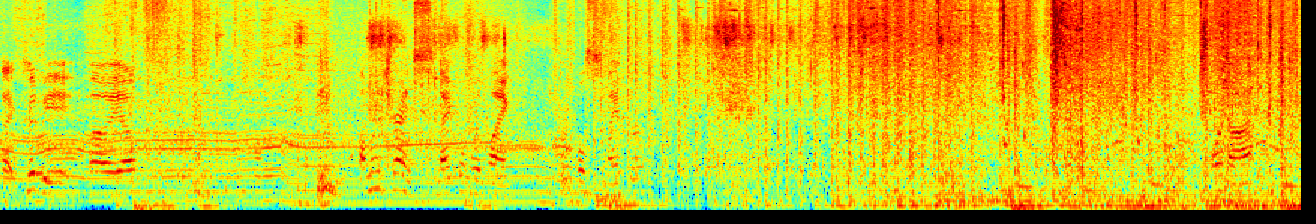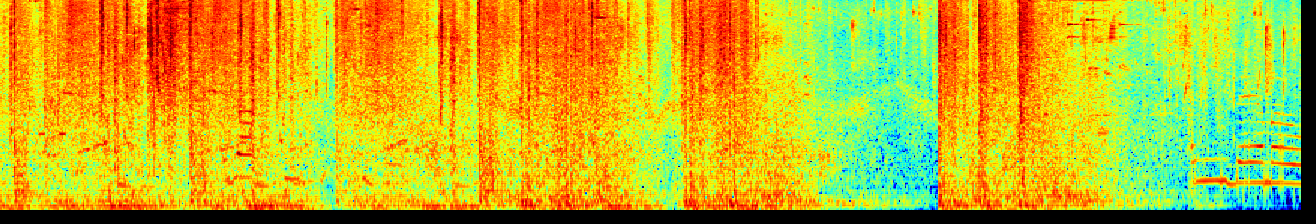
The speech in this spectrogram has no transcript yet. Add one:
That could be, uh, yeah. I'm gonna try and snipe him with my purple sniper. Or not. I need ammo.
